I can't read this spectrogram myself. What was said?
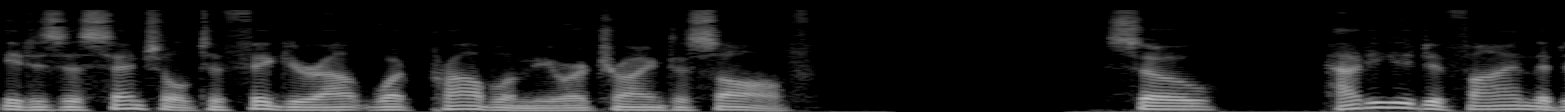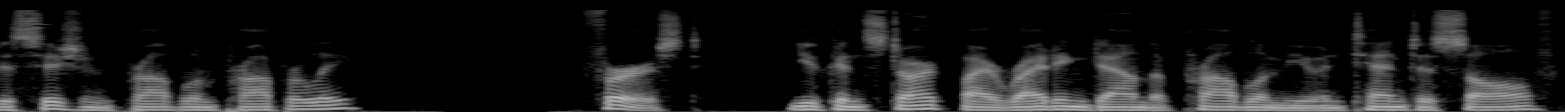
it is essential to figure out what problem you are trying to solve. So, how do you define the decision problem properly? First, you can start by writing down the problem you intend to solve,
